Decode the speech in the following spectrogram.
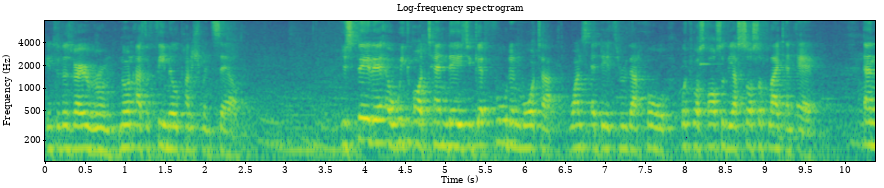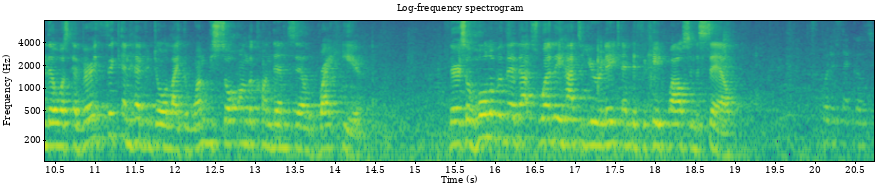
into this very room known as the female punishment cell. You stay there a week or 10 days, you get food and water once a day through that hole, which was also their source of light and air. And there was a very thick and heavy door like the one we saw on the condemned cell right here. There's a hole over there, that's where they had to urinate and defecate whilst in the cell. What does that go to?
